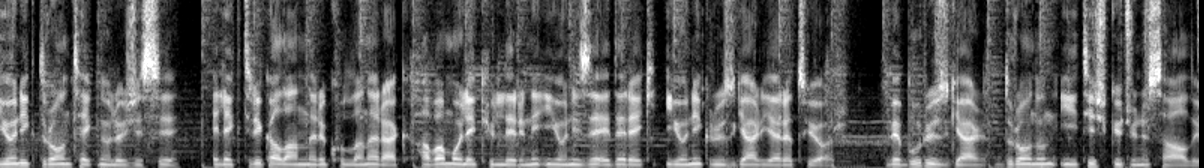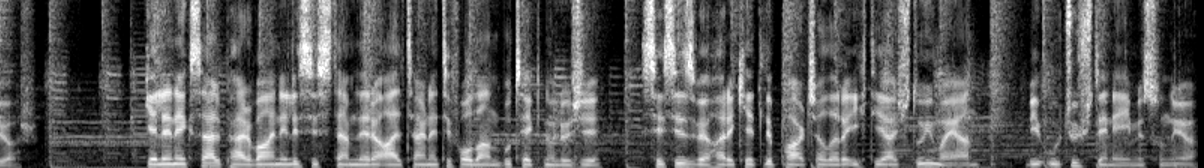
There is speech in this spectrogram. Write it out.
İyonik drone teknolojisi, elektrik alanları kullanarak hava moleküllerini iyonize ederek iyonik rüzgar yaratıyor ve bu rüzgar drone'un itiş gücünü sağlıyor. Geleneksel pervaneli sistemlere alternatif olan bu teknoloji, sessiz ve hareketli parçalara ihtiyaç duymayan bir uçuş deneyimi sunuyor.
